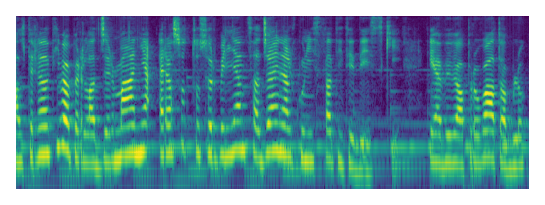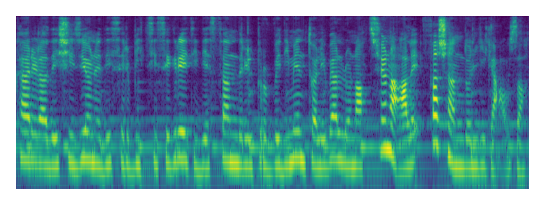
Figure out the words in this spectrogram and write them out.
Alternativa per la Germania era sotto sorveglianza già in alcuni stati tedeschi e aveva provato a bloccare la decisione dei servizi segreti di estendere il provvedimento a livello nazionale facendogli causa.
